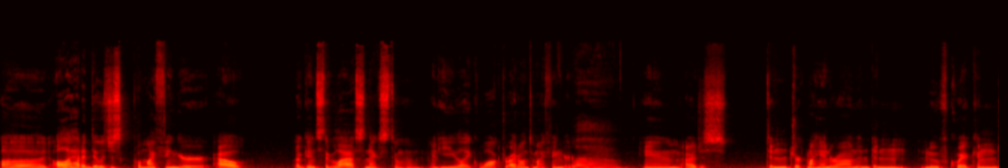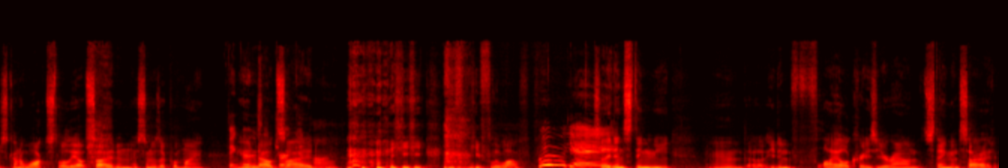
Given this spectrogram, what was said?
uh, all I had to do was just put my finger out against the glass next to him and he like walked right onto my finger Whoa. and I just didn't jerk my hand around and didn't move quick and just kind of walked slowly outside and as soon as I put my Fingers hand outside jerking, huh? he, he he flew off Woo, yay. so he didn't sting me and uh, he didn't fly all crazy around staying inside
